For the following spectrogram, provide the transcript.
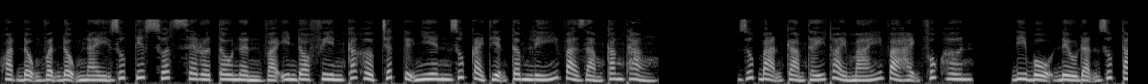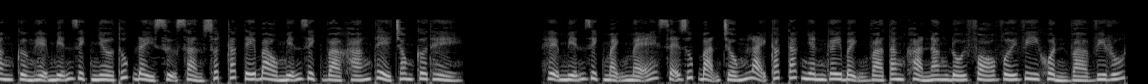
Hoạt động vận động này giúp tiết xuất serotonin và endorphin các hợp chất tự nhiên giúp cải thiện tâm lý và giảm căng thẳng. Giúp bạn cảm thấy thoải mái và hạnh phúc hơn. Đi bộ đều đặn giúp tăng cường hệ miễn dịch nhờ thúc đẩy sự sản xuất các tế bào miễn dịch và kháng thể trong cơ thể. Hệ miễn dịch mạnh mẽ sẽ giúp bạn chống lại các tác nhân gây bệnh và tăng khả năng đối phó với vi khuẩn và virus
